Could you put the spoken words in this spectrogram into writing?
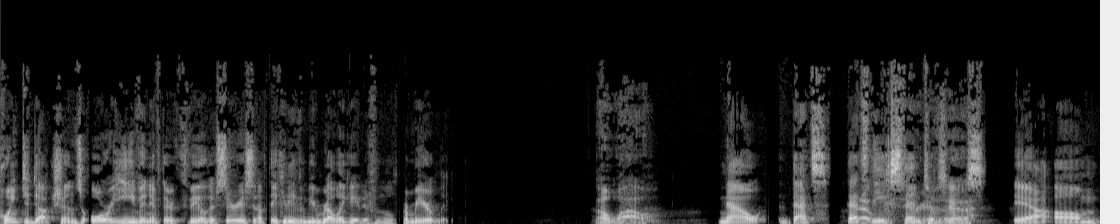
point deductions, or even if they feel they're serious enough, they could even be relegated from the Premier League. Oh wow. Now, that's that's That the extent of serious, those. Yeah. Um,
